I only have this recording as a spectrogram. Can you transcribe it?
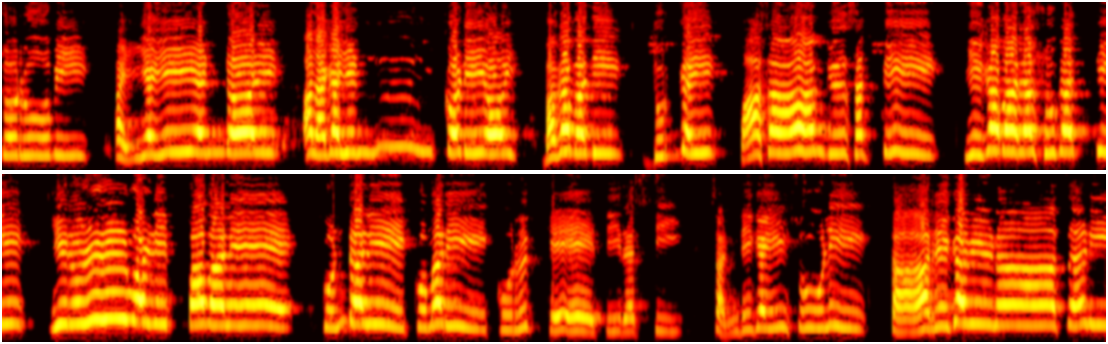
சொரூபி ஐயை என்றோரி அழகையின் கொடியோய் பகவதி துர்கை பாசாங்கு சக்தி இகவர சுகத்தி இருள் ஒழிப்பவளே குண்டலி குமரி குறுக்கே திரத்தி சண்டிகை சூழி தாருக விநாசனி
